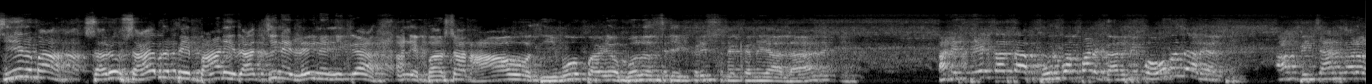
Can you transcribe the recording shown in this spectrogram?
શિરમાં સ્વરૂપ સાહેબ રૂપે પાણી રાજ્યને લઈને નીકળ્યા અને વરસાદ આવો ધીમો પડ્યો, બોલો શ્રી કૃષ્ણ કનૈયા લાલ. અને તે કરતા પૂર્વ પણ ગરમી બહુ વધારે હતી. આપ વિચાર કરો,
